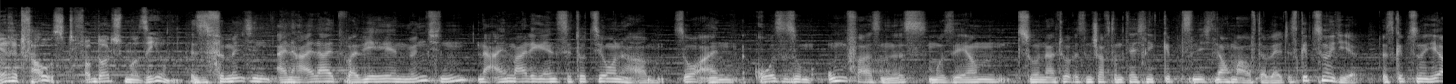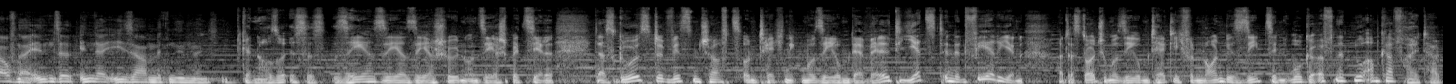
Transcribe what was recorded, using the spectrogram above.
Gerrit Faust vom Deutschen Museum. Es ist für München ein Highlight, weil wir hier in München eine einmalige Institution haben. So ein großes und umfassendes Museum zur Naturwissenschaft und Technik gibt es nicht nochmal auf der Welt. Das gibt es nur hier. Das gibt es nur hier auf einer Insel in der Isar mitten in München. Genau so ist es. Sehr, sehr, sehr schön und sehr speziell. Das größte Wissenschafts- und Technikmuseum der Welt. Jetzt in den Ferien hat das Deutsche Museum täglich von 9 bis 17 Uhr geöffnet. Nur am Karfreitag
